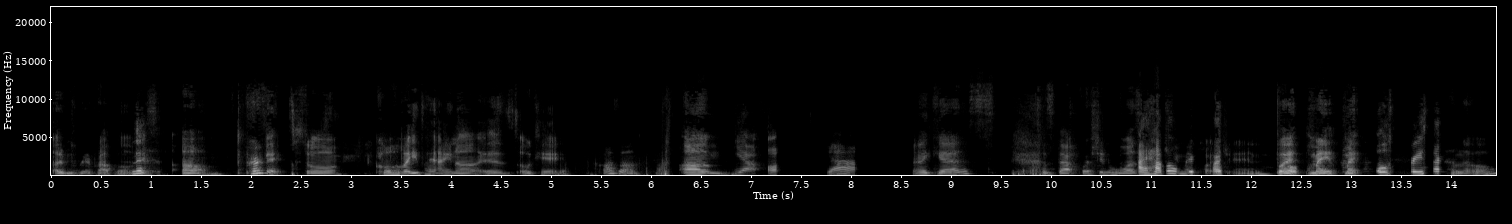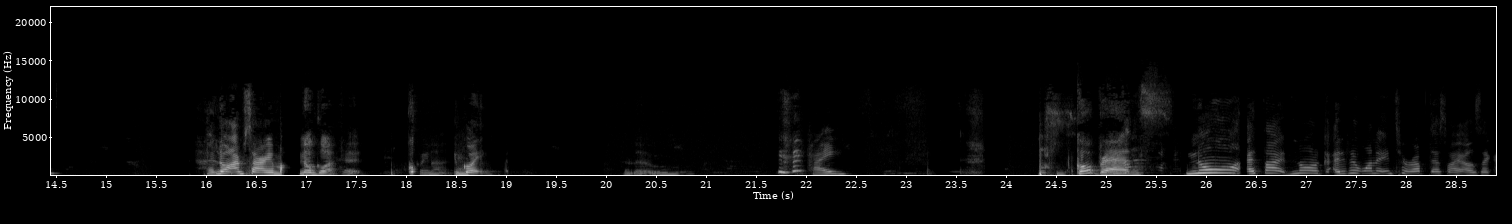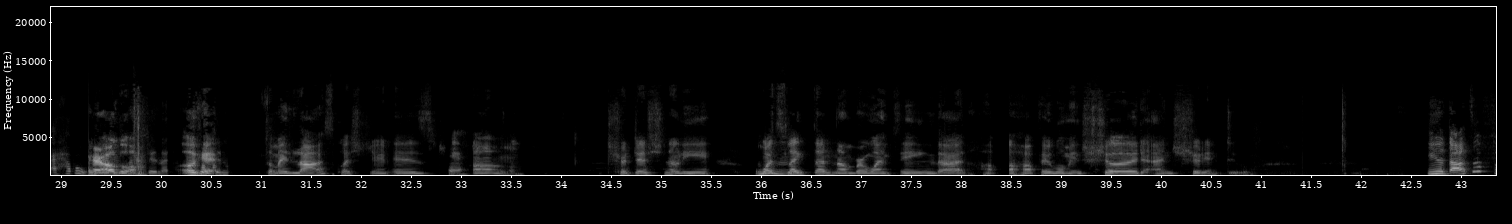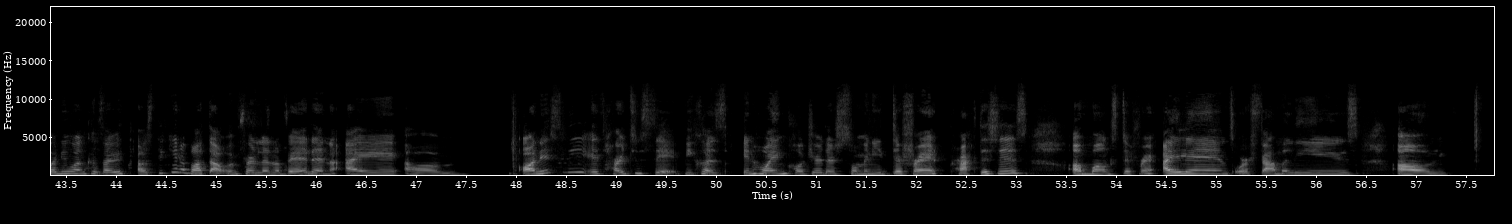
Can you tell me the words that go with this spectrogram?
other people have problems. um, perfect. So Ko Hawaii Aina is okay. Awesome. Um, yeah, yeah. I guess because that question was I have a my question, question, but oh. my my oh sorry, sorry. Hello. Hello. No, I'm sorry, mom. No, go ahead. Go, Keep going. Hello. Hi. Go, brands. No, I thought no, I didn't want to interrupt. That's why I was like, I have a Here, I'll go. question. Okay. So my last question is, okay. um, traditionally, mm-hmm. what's like the number one thing that a hāpai woman should and shouldn't do? You know, that's a funny one because I I was thinking about that one for a little bit, and I um honestly it's hard to say because in hawaiian culture there's so many different practices amongst different islands or families um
